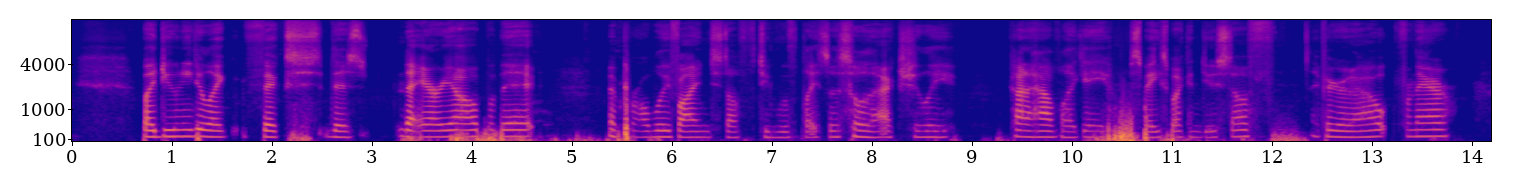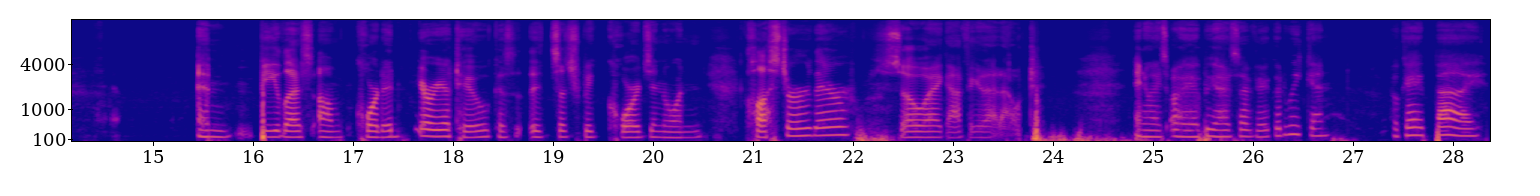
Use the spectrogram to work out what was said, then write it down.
but I do need to like fix this the area up a bit and probably find stuff to move places so that I actually kind of have like a space where I can do stuff and figure it out from there. And be less um corded area too because it's such big cords in one cluster there so i gotta figure that out. Anyways i hope you guys have a very good weekend. Okay bye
